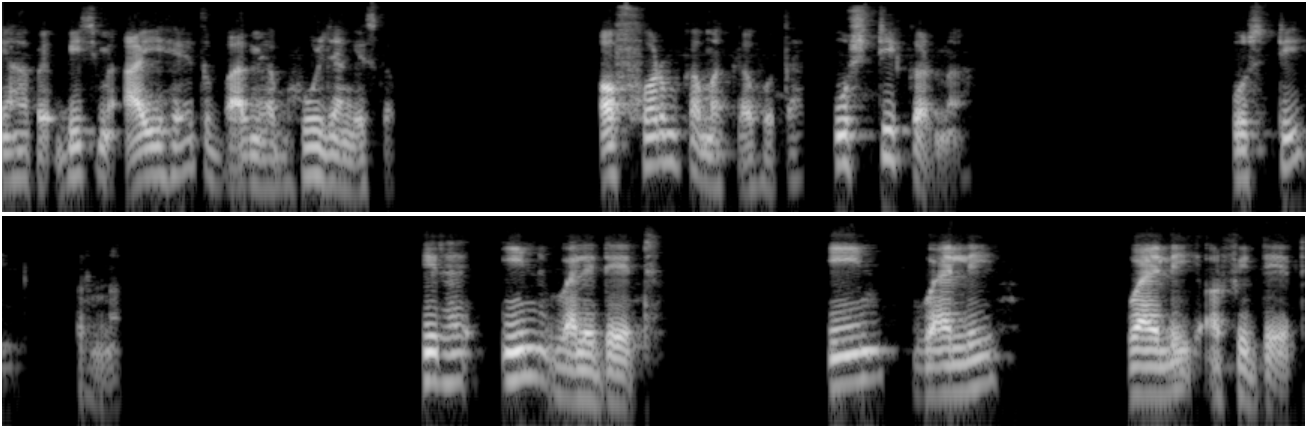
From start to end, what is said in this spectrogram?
यहाँ पे बीच में आई है तो बाद में आप भूल जाएँगे इसका। अफॉर्म का मतलब होता है पुष्टि करना। पुष्टि करना। फिर है इनवैलिडेट इन वैली वैली और फिर डेट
